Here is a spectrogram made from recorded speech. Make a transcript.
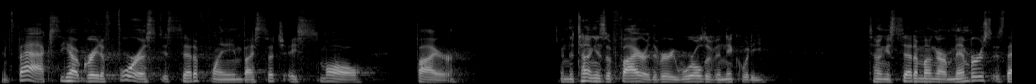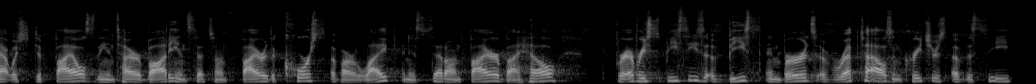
In fact, see how great a forest is set aflame by such a small fire. And the tongue is a fire, the very world of iniquity. The tongue is set among our members as that which defiles the entire body and sets on fire the course of our life and is set on fire by hell. For every species of beasts and birds, of reptiles and creatures of the sea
